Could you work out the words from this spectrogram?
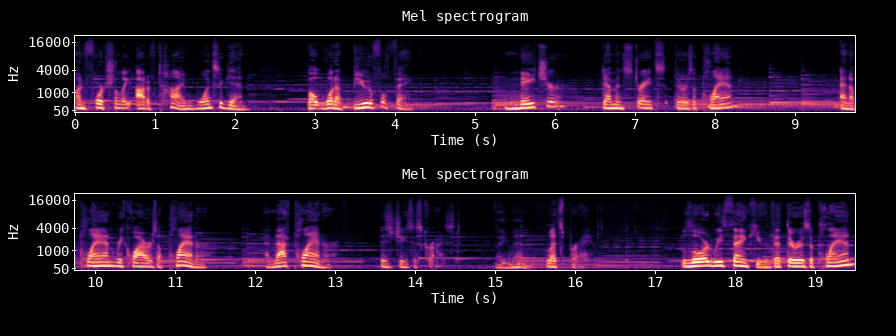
unfortunately out of time once again, but what a beautiful thing. Nature demonstrates there is a plan, and a plan requires a planner, and that planner is Jesus Christ. Amen. Let's pray. Lord, we thank you that there is a plan,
